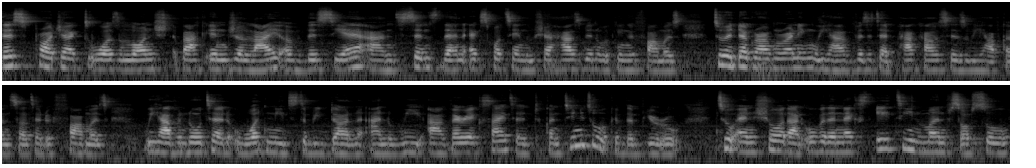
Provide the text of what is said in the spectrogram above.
This project was launched back in July of this year, and since then, Export St. Lucia has been working with farmers to hit the ground running. We have visited pack houses, we have consulted with farmers, we have noted what needs to be done, and we are very excited to continue to work with the Bureau to ensure that over the next 18 months or so,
